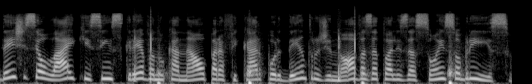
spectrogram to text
Deixe seu like e se inscreva no canal para ficar por dentro de novas atualizações sobre isso.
